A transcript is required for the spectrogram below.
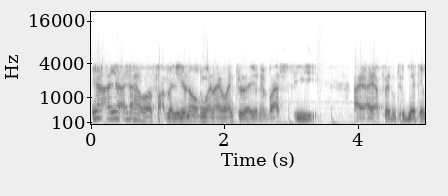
Yeah, I, I have a family. You know, when I went to the university, I, I happened to get a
